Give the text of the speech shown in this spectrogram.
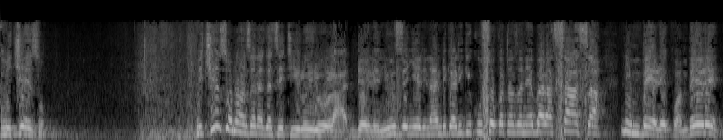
Michezo michezo naanza na gazeti hilo hilo la Daily News yenyewe linaandika ligi kuu soka Tanzania bara sasa ni mbele kwa mbele.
